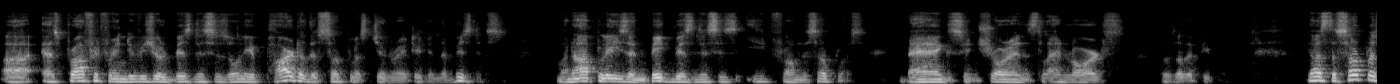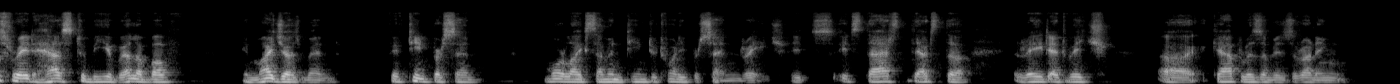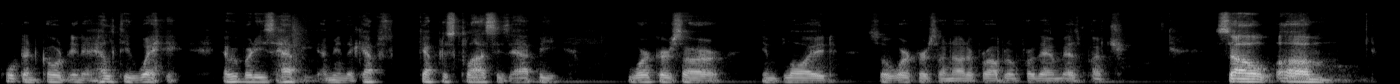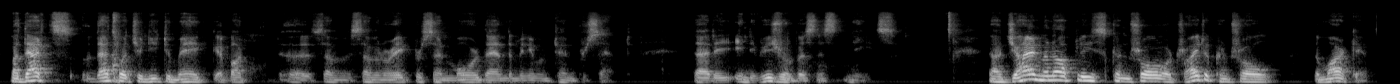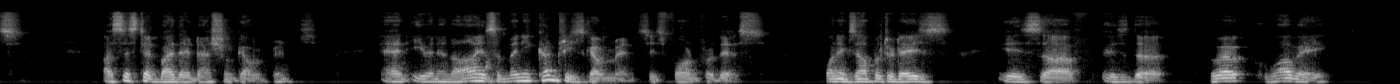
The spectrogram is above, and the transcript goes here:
uh, as profit for individual business is only a part of the surplus generated in the business. Monopolies and big businesses eat from the surplus banks, insurance, landlords, those other people. Thus, the surplus rate has to be well above, in my judgment, 15%, more like 17 to 20% range. It's, it's that, that's the rate at which uh, capitalism is running, quote unquote, in a healthy way. Everybody's happy. I mean, the cap- capitalist class is happy, workers are employed, so workers are not a problem for them as much. So, um, but that's that's what you need to make about uh, seven, seven or eight percent more than the minimum ten percent that an individual business needs. Now, giant monopolies control or try to control the markets, assisted by their national governments, and even an alliance of many countries' governments is formed for this. One example today is is, uh, is the Huawei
